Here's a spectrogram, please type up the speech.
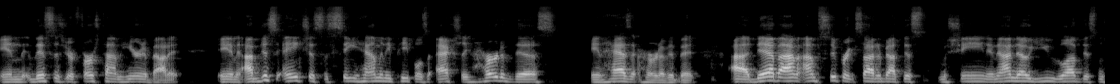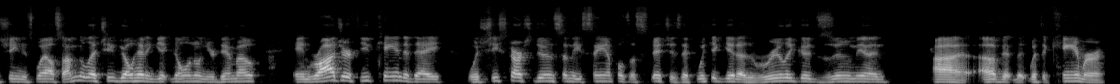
And this is your first time hearing about it. And I'm just anxious to see how many people's actually heard of this and hasn't heard of it. But uh, Deb, I'm, I'm super excited about this machine, and I know you love this machine as well. So I'm going to let you go ahead and get going on your demo. And Roger, if you can today, when she starts doing some of these samples of stitches, if we could get a really good zoom in uh, of it with the camera,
